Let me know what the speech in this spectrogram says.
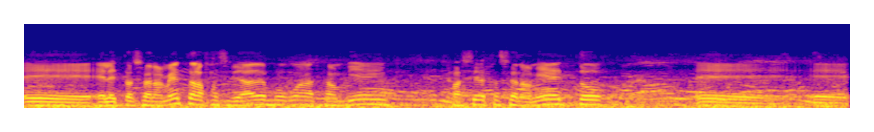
Eh, el estacionamiento, las facilidades muy buenas también, fácil estacionamiento, eh, eh,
